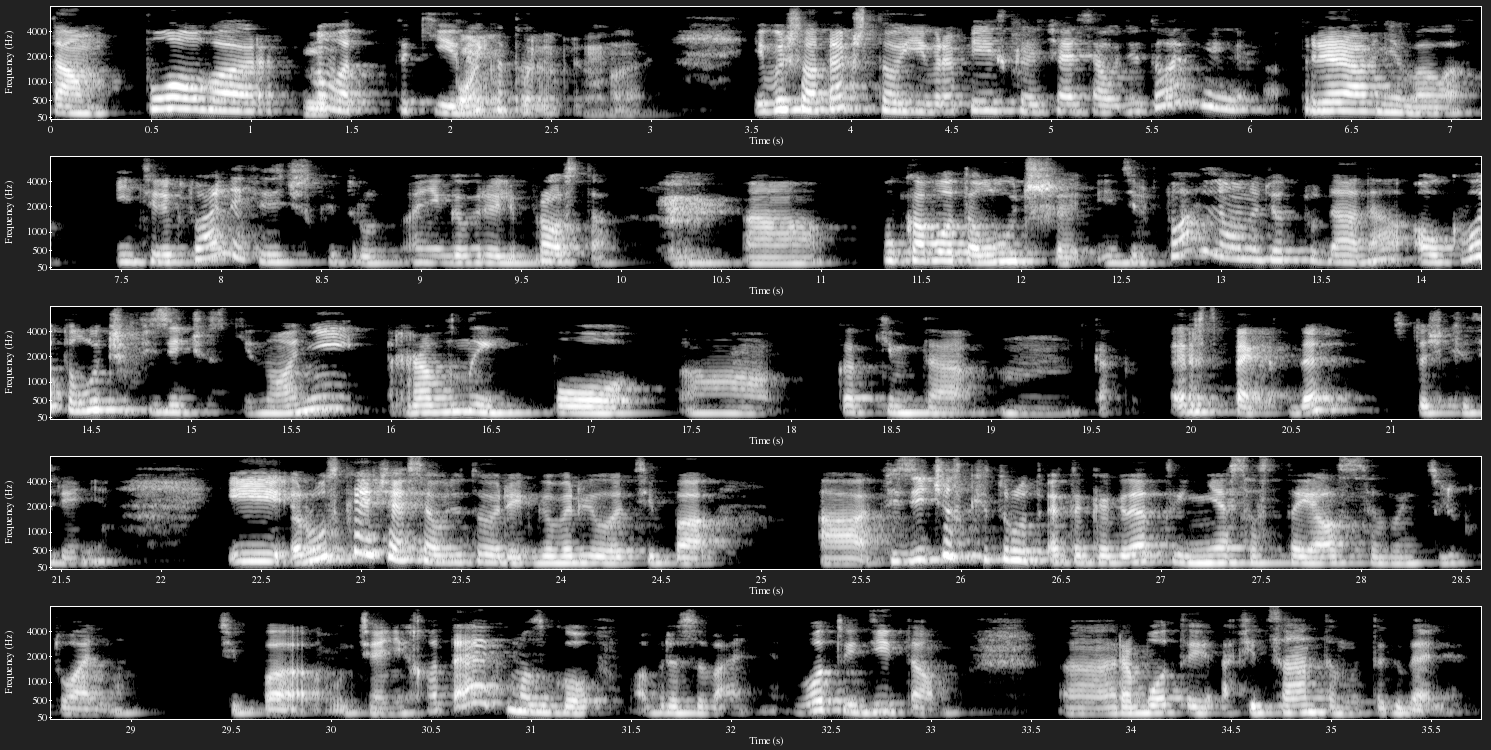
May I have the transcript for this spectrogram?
там повар, ну, ну вот такие, понял, да, которые понял. приходят. И вышло так, что европейская часть аудитории приравнивала интеллектуальный и физический труд. Они говорили просто, а, у кого-то лучше интеллектуально он идет туда, да, а у кого-то лучше физически, но они равны по а, каким-то как респект, да, с точки зрения. И русская часть аудитории говорила типа, а физический труд это когда ты не состоялся в интеллектуальном. Типа, у тебя не хватает мозгов образования, вот иди там, э, работай официантом и так далее.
